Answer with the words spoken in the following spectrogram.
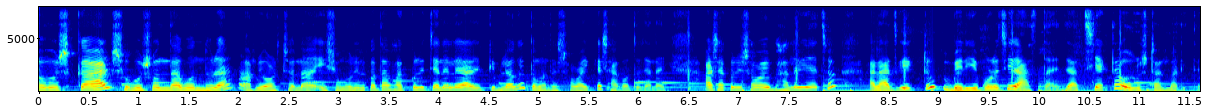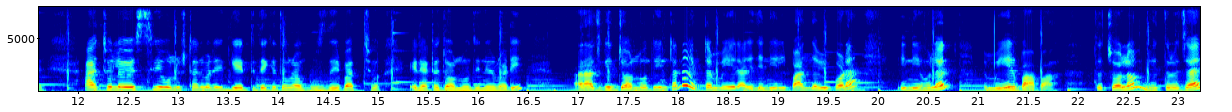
নমস্কার, শুভ সন্ধ্যা বন্ধুরা। আমি অর্চনা, এই সমনের কথা ভাগ করি চ্যানেলের আরেকটি ব্লগে তোমাদের সবাইকে স্বাগত জানাই। আশা করি সবাই ভালোই আছো। আর আজকে একটু বেরিয়ে পড়েছি রাস্তায়, যাচ্ছি একটা অনুষ্ঠান বাড়িতে। আর চলে এসেছি অনুষ্ঠান বাড়ির গেট দেখে তোমরা বুঝতেই পারছ, এটা একটা জন্মদিনের বাড়ি। আর আজকের জন্মদিনটা না একটা মেয়ের, আর এই যে নীল পাঞ্জাবি পরা, ইনি হলেন মেয়ের বাবা। তো চলো ভেতরে যাই,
